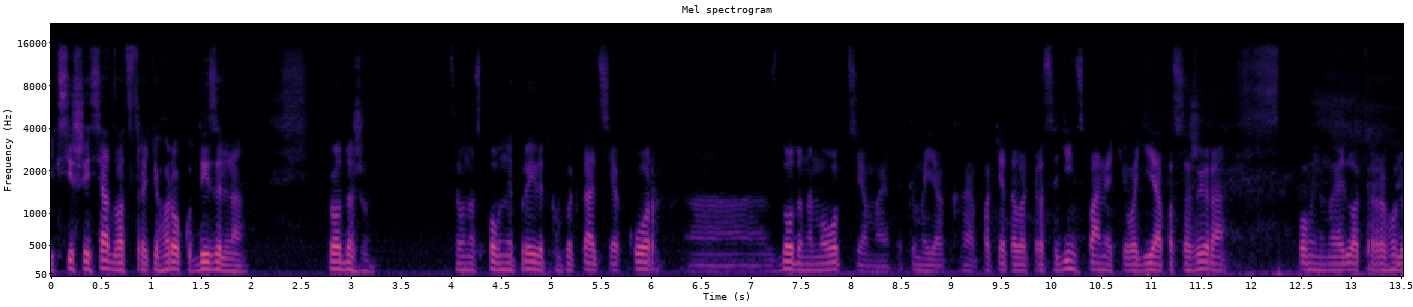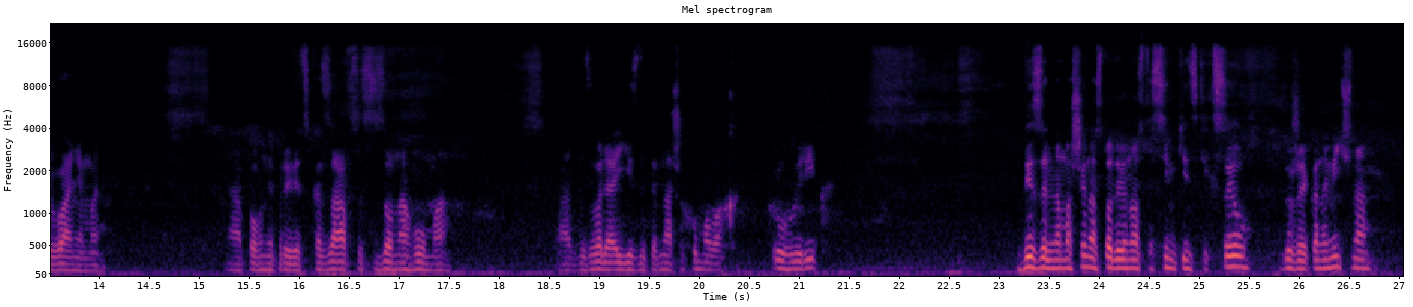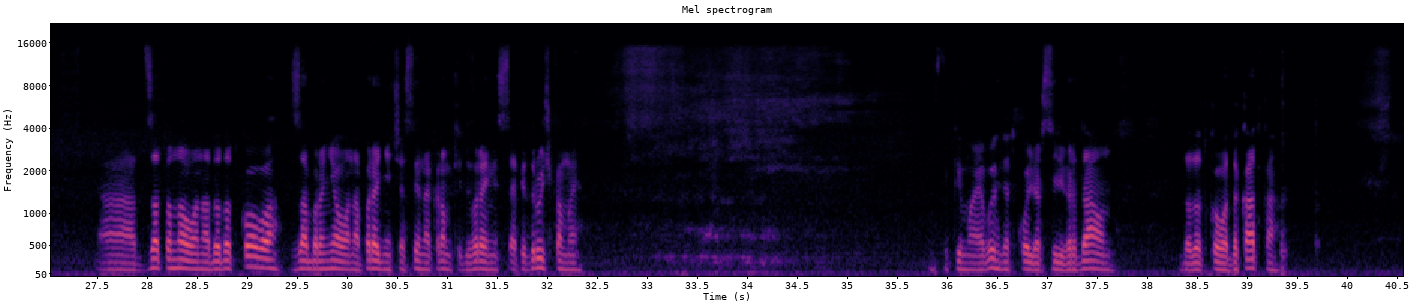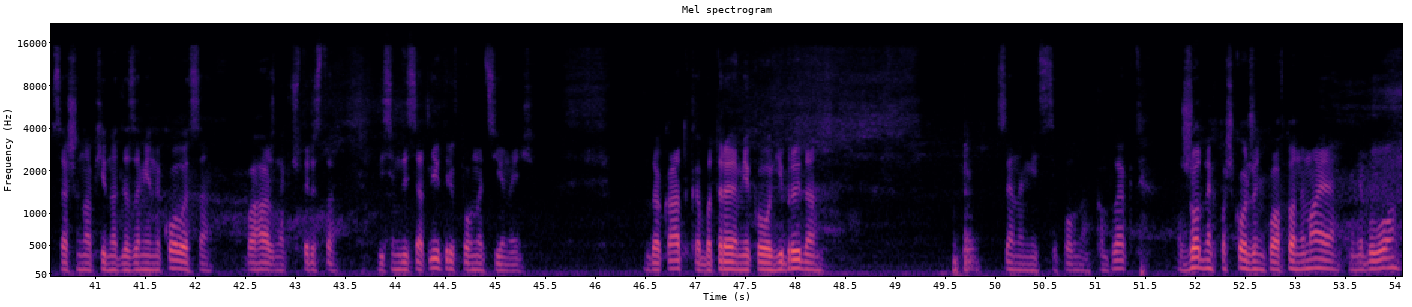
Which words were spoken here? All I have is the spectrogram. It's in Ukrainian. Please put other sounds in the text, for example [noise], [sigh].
XC60 23-го року дизельна продажу. Це у нас повний привід, комплектація Core з доданими опціями, такими як е, пакет електросидінь з пам'яттю водія пасажира, повними електрорегулюваннями. Повний привід сказав, це сезонна гума. Дозволяє їздити в наших умовах круглий рік. Дизельна машина 197 кінських сил, дуже економічна. Затонована додатково, заброньована передня частина кромки дверей місця під ручками. Такий має вигляд, колір Silver Down, додаткова докатка. Все, що необхідно для заміни колеса. Багажник 480 літрів повноцінний. Докатка, батарея м'якого гібрида. Все на місці, повний комплект. Жодних пошкоджень по авто немає не було.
